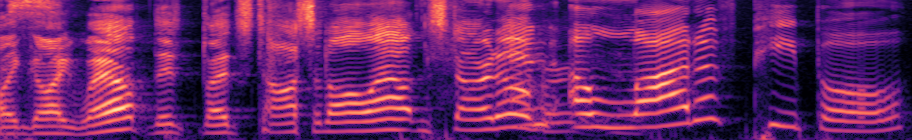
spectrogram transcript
Yes. and going, "Well, this, let's toss it all out and start over." And a lot of people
